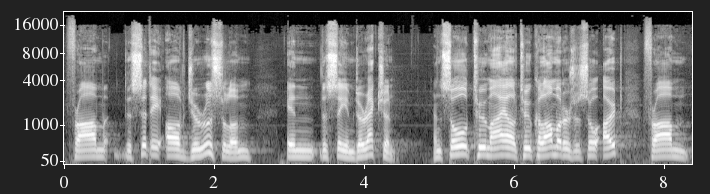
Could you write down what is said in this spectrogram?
from the city of Jerusalem in the same direction. And so, two mile, two kilometers or so out from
